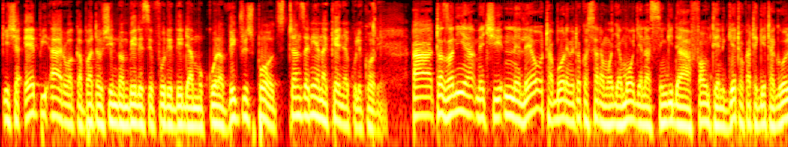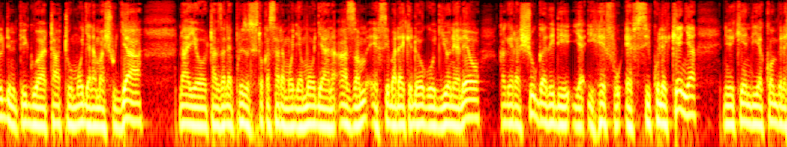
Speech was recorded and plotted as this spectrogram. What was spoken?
kisha APR wakapata ushindi wa mbili sifuri dhidi ya Mukura Victory Sports. Tanzania na Kenya kulikoni? Uh, Tanzania mechi nne leo. Tabora imetoka sara moja moja na Singida Fountain Gate, wakati Geita Gold imepigwa tatu moja na Mashujaa. Nayo Tanzania Prisons kutoka sara moja moja na Azam FC. Baadaye kidogo jioni ya leo Kagera Sugar dhidi ya Ihefu FC. Kule Kenya ni wikendi ya kombe la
